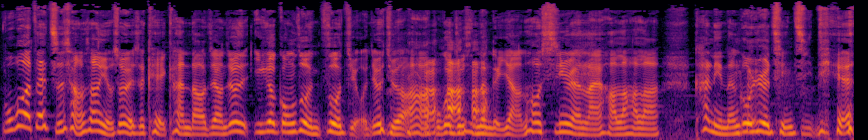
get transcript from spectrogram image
不过在职场上有时候也是可以看到这样，就是一个工作你做久，你就觉得啊，不过就是那个样。然后新人来，好了好了，看你能够热情几天，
